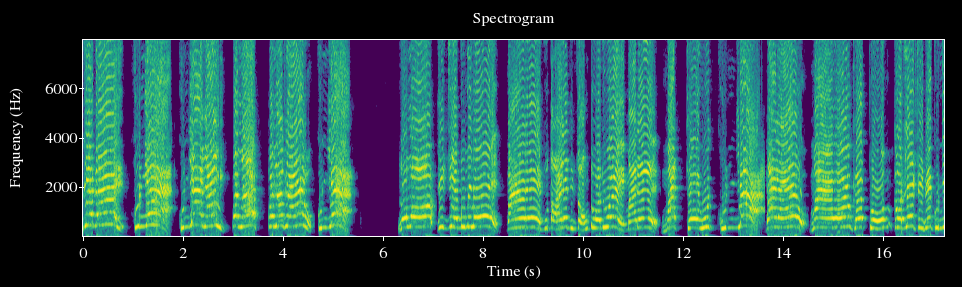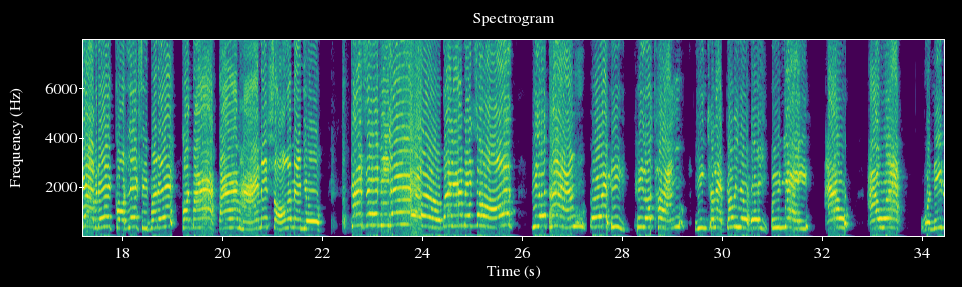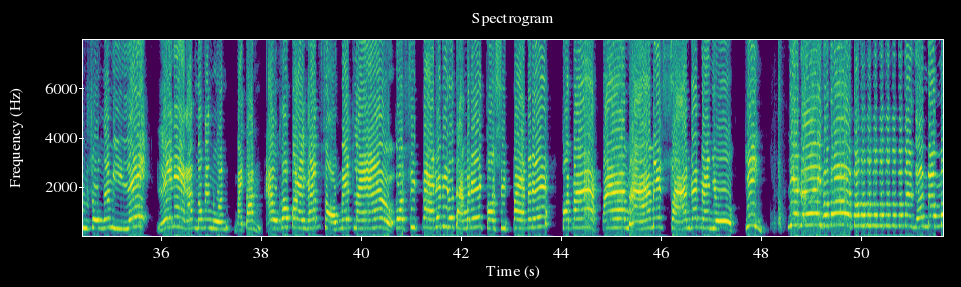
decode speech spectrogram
เรียบร้อยคุณย่า คุณย่าไงปลดล็อกปลดล็อกแล้ว คุณย่ารอรอยิงเจียบมึงไปเลย มาเลยกูต่อให้เล่นสิบสองตัวด้วย มาเด้มัดเทวุฒคุณย่าแล้ว มาแล้วครับผม กดเลขสิบให้คุณย่ามาเด้กดเลขสิบมาเด้กดมา ตามหาเม็ดสองกับแมนยูกาเซบีแล้วมาแล้วเม็ดสองพี่รถถังเฮ้ยพี่รถถัง ยิงฉลับเข้าไปเลย ปืนใหญ่ เอา เอาอะวั นี้ดูทรงนะมีเละเละแน่ครับนกนางนวลใบตัน เอาเข้าไปครับ 2 เม็ดแล้ว กด 18ให้พี่รถถังมาเด้กด 18 มาเด้กดมา ตามหาเม็ด3ครับแมนยูยิงเรียบร้อยบ๊อบบ๊อบบ๊อบบ๊อบบ๊อบบ๊อบบ๊อบบ๊อบบ๊อบบ๊อบเอ็มเบอร์โม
